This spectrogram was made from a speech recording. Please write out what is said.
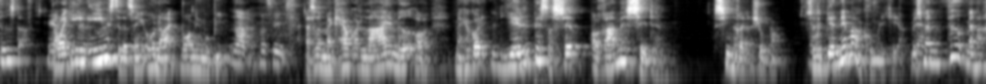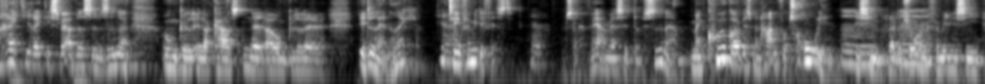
fedeste aften. Ja. Der var ikke en eneste, der tænkte, åh oh, nej, hvor er min mobil? Nej, præcis. Altså, man kan jo godt lege med, og man kan godt hjælpe sig selv og rammesætte sine relationer. Så Ja. det bliver nemmere at kommunikere. Hvis Ja. man ved, man har rigtig, rigtig svært ved at sidde ved siden af onkel eller Karsten eller onkel øh, et eller andet, ikke? Ja. Til en familiefest Ja. så lad være med at sætte dig ved siden af ham. Man kunne jo godt, hvis man har en fortrolig mm. i sine relationer mm. med familien, sige,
